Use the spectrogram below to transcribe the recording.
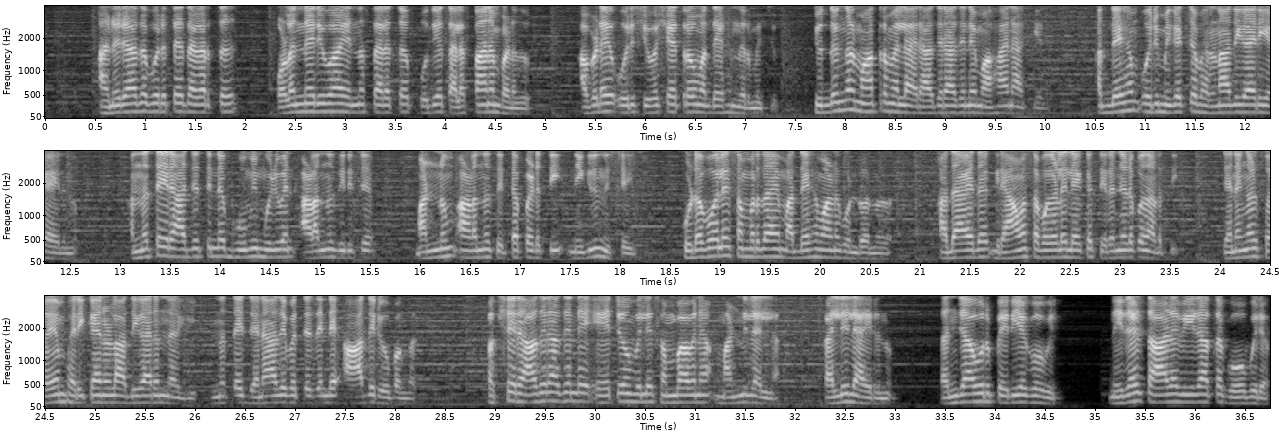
അനുരാധപുരത്തെ തകർത്ത് കൊളന്നരുവ എന്ന സ്ഥലത്ത് പുതിയ തലസ്ഥാനം പണിതു. അവിടെ ഒരു ശിവക്ഷേത്രവും അദ്ദേഹം നിർമ്മിച്ചു. യുദ്ധങ്ങൾ മാത്രമല്ല രാജരാജനെ മഹാനാക്കിയത്. അദ്ദേഹം ഒരു മികച്ച ഭരണാധികാരിയായിരുന്നു. അന്നത്തെ രാജ്യത്തിന്റെ ഭൂമി മുഴുവൻ അളന്നു തിരിച്ച് മണ്ണും അളന്ന് തിട്ടപ്പെടുത്തി നികുതി നിശ്ചയിച്ചു. കുടപോലെ സമ്പ്രദായം അദ്ദേഹമാണ് കൊണ്ടുവന്നത്. അതായത് ഗ്രാമസഭകളിലേക്ക് തിരഞ്ഞെടുപ്പ് നടത്തി. ജനങ്ങൾ സ്വയം ഭരിക്കാനുള്ള അധികാരം നൽകി. ഇന്നത്തെ ജനാധിപത്യത്തിന്റെ ആദ്യ രൂപങ്ങൾ. പക്ഷെ രാജരാജന്റെ ഏറ്റവും വലിയ സംഭാവന മണ്ണിലല്ല കല്ലിലായിരുന്നു. തഞ്ചാവൂർ പെരിയ കോവിൽ നിഴൽ താഴെ വീഴാത്ത ഗോപുരം.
